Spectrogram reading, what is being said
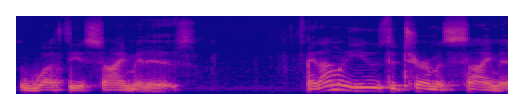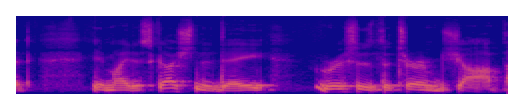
what the assignment is. And I'm going to use the term assignment in my discussion today versus the term job.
